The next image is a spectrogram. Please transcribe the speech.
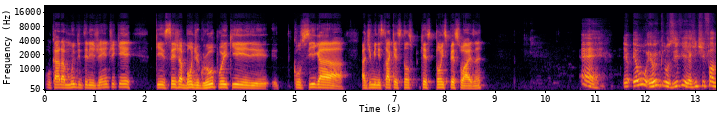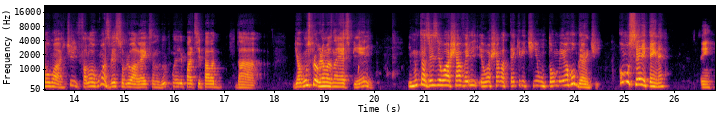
o cara muito inteligente que, que seja bom de grupo e que consiga administrar questões, questões pessoais, né? É, eu, eu, eu, inclusive, a gente falou uma, a gente falou algumas vezes sobre o Alex no grupo quando ele participava da, de alguns programas na ESPN, e muitas vezes eu achava ele, eu achava até que ele tinha um tom meio arrogante, como o Ceni tem, né? Sim.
